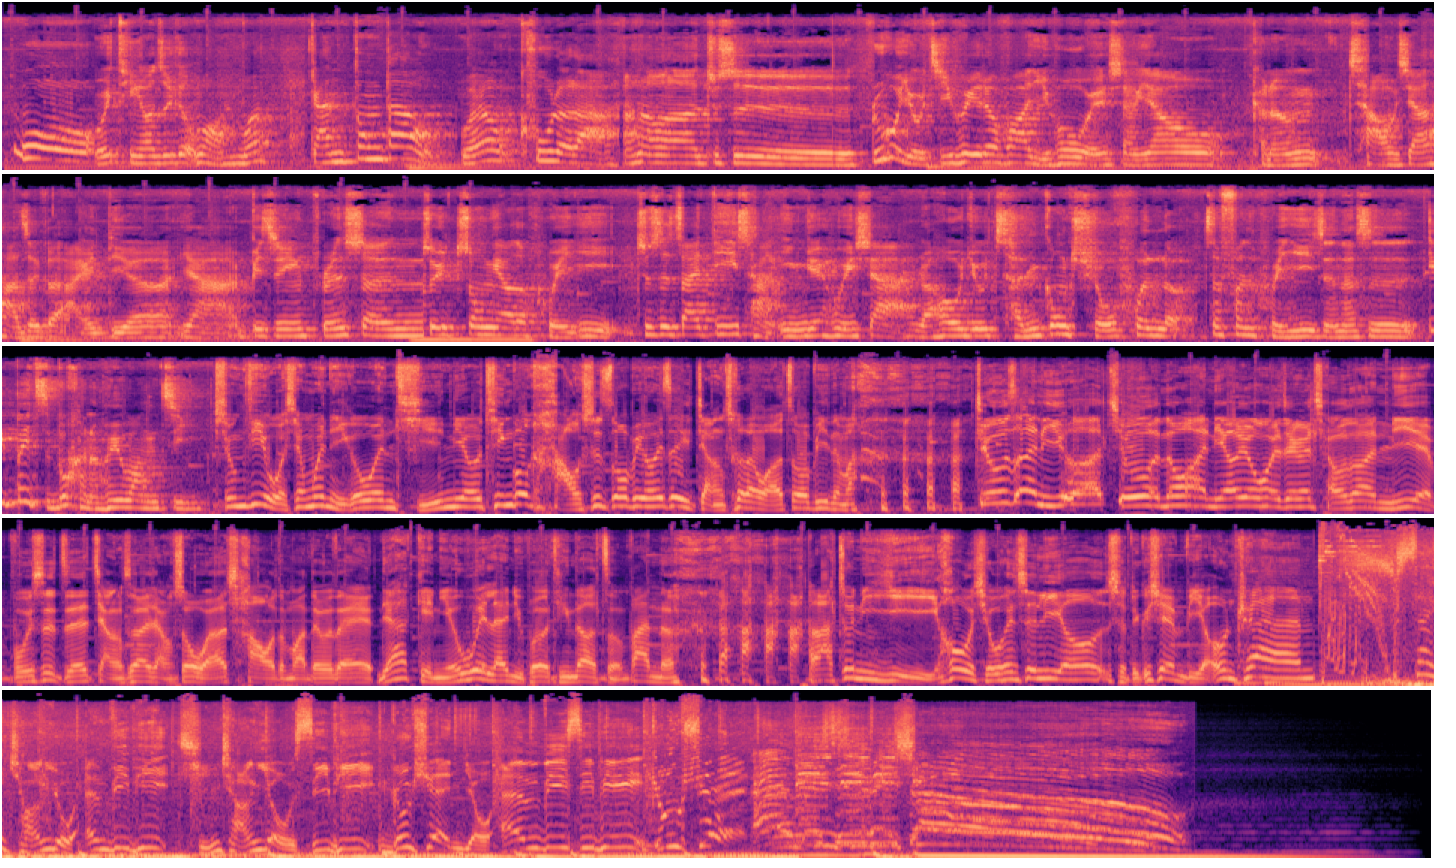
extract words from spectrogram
哇！我一听到这个，哇，我感动到我要哭了啦。然后呢，就是如果有机会的话，以后我也想要可能抄一下他这个 idea 呀。毕竟人生最重要的回忆就是在第一场音乐会下，然后又成功求婚了。这份回忆真的是一辈子不可能会忘记。兄弟，我先问你一个问题，你有听过考试作弊会这里讲出来我要作弊的吗？就算你以后要求婚的话，你要用回这个桥段，你也不是直接讲出来讲说我要抄的嘛，对不对？你要给你的未来女朋友听到怎么办呢？好啦，祝你以后求婚顺利哦！是这个炫比 on trend，赛场有 MVP，情场有 CP，勾选有 MVCp，勾选 MVP。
